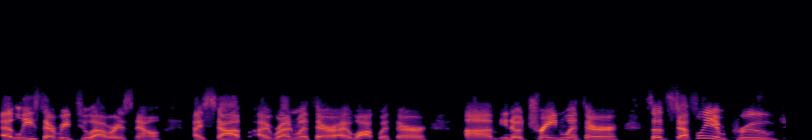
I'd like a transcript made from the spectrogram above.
at least every two hours now. I stop, I run with her, I walk with her, um, you know, train with her. So it's definitely improved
